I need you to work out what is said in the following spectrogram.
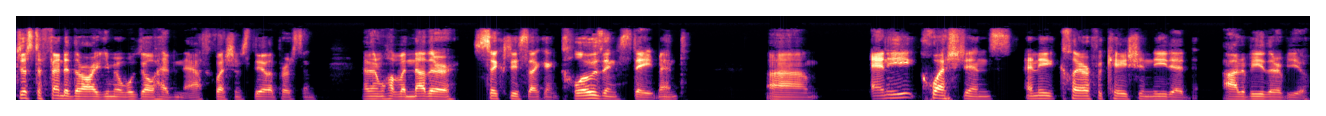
just defended their argument will go ahead and ask questions to the other person. And then we'll have another 60 second closing statement. Um, any questions, any clarification needed out of either of you?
